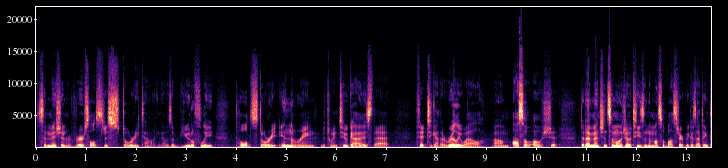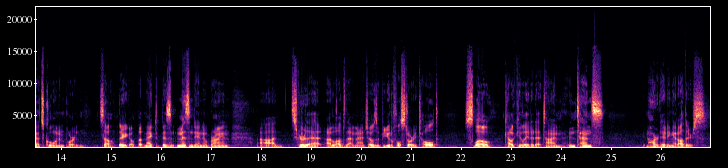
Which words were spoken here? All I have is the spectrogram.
submission reversals, just storytelling. That was a beautifully told story in the ring between two guys that fit together really well. Um, also, oh shit, did I mention Samoa Joe teasing the Muscle Buster because I think that's cool and important. So there you go. But Mac Miz and Daniel Bryan, uh, screw that. I loved that match. That was a beautiful story told, slow, calculated at time, intense, and hard hitting at others.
